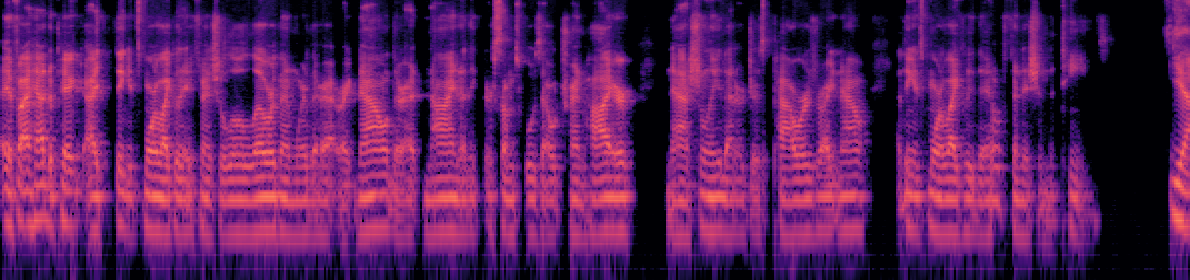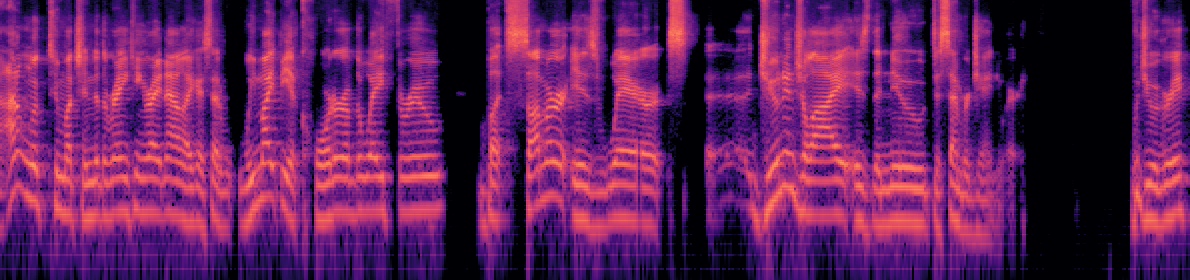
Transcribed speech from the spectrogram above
If I had to pick, I think it's more likely they finish a little lower than where they're at right now. They're at nine. I think there's some schools that will trend higher nationally that are just powers right now. I think it's more likely they'll finish in the teens. Yeah, I don't look too much into the ranking right now. Like I said, we might be a quarter of the way through, but summer is where uh, June and July is the new December, January. Would you agree?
